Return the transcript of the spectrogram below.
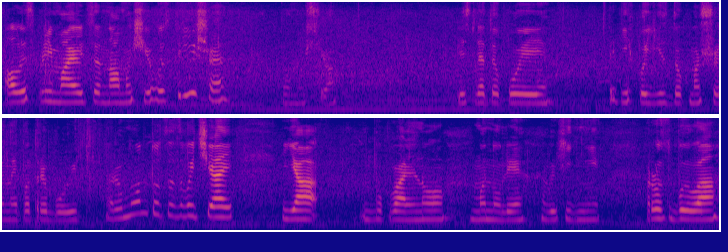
але сприймаються нами ще гостріше, тому що після такої, таких поїздок машини потребують ремонту зазвичай. Я буквально минулі вихідні розбила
